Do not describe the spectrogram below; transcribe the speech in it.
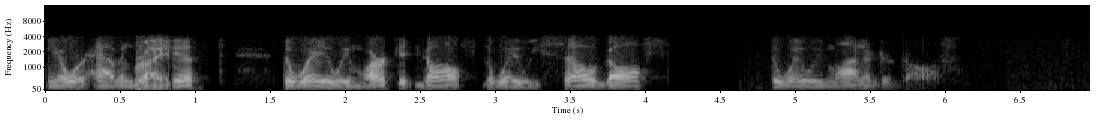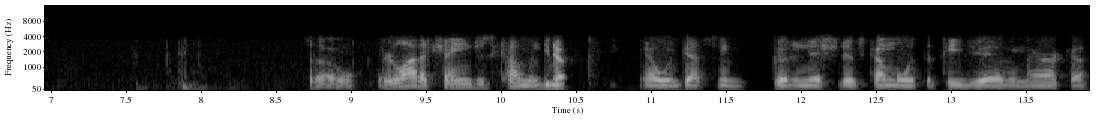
You know, we're having to right. shift the way we market golf, the way we sell golf, the way we monitor golf. So there are a lot of changes coming. You know, you know, we've got some good initiatives coming with the PGA of America.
